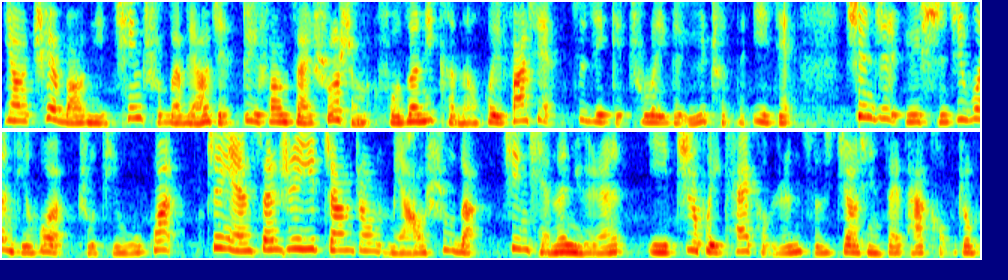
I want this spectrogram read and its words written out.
要确保你清楚地了解对方在说什么，否则你可能会发现自己给出了一个愚蠢的意见，甚至与实际问题或主题无关。箴言三十一章中描述的金钱的女人，以智慧开口，仁慈的教训在她口中。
